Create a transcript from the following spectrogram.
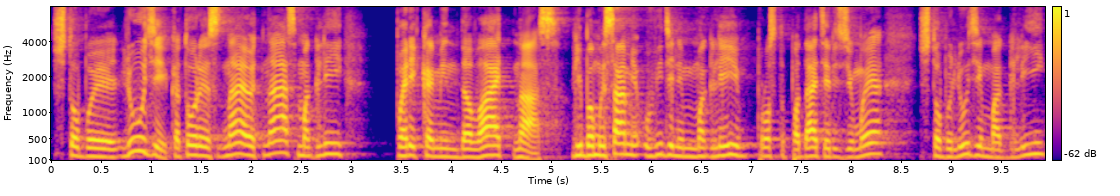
чтобы люди, которые знают нас, могли порекомендовать нас. Либо мы сами увидели, могли просто подать резюме, чтобы люди могли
